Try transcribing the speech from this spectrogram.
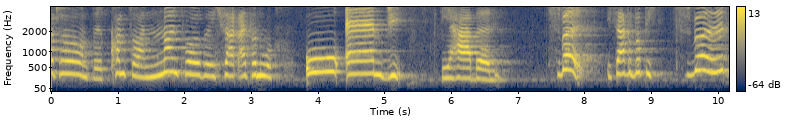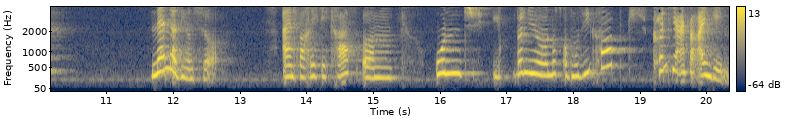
Leute und willkommen zu einer neuen Folge. Ich sage einfach nur OMG. Wir haben zwölf, ich sage wirklich zwölf Länder, die uns hören. Einfach richtig krass. Ähm, und wenn ihr Lust auf Musik habt, könnt ihr einfach eingeben.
